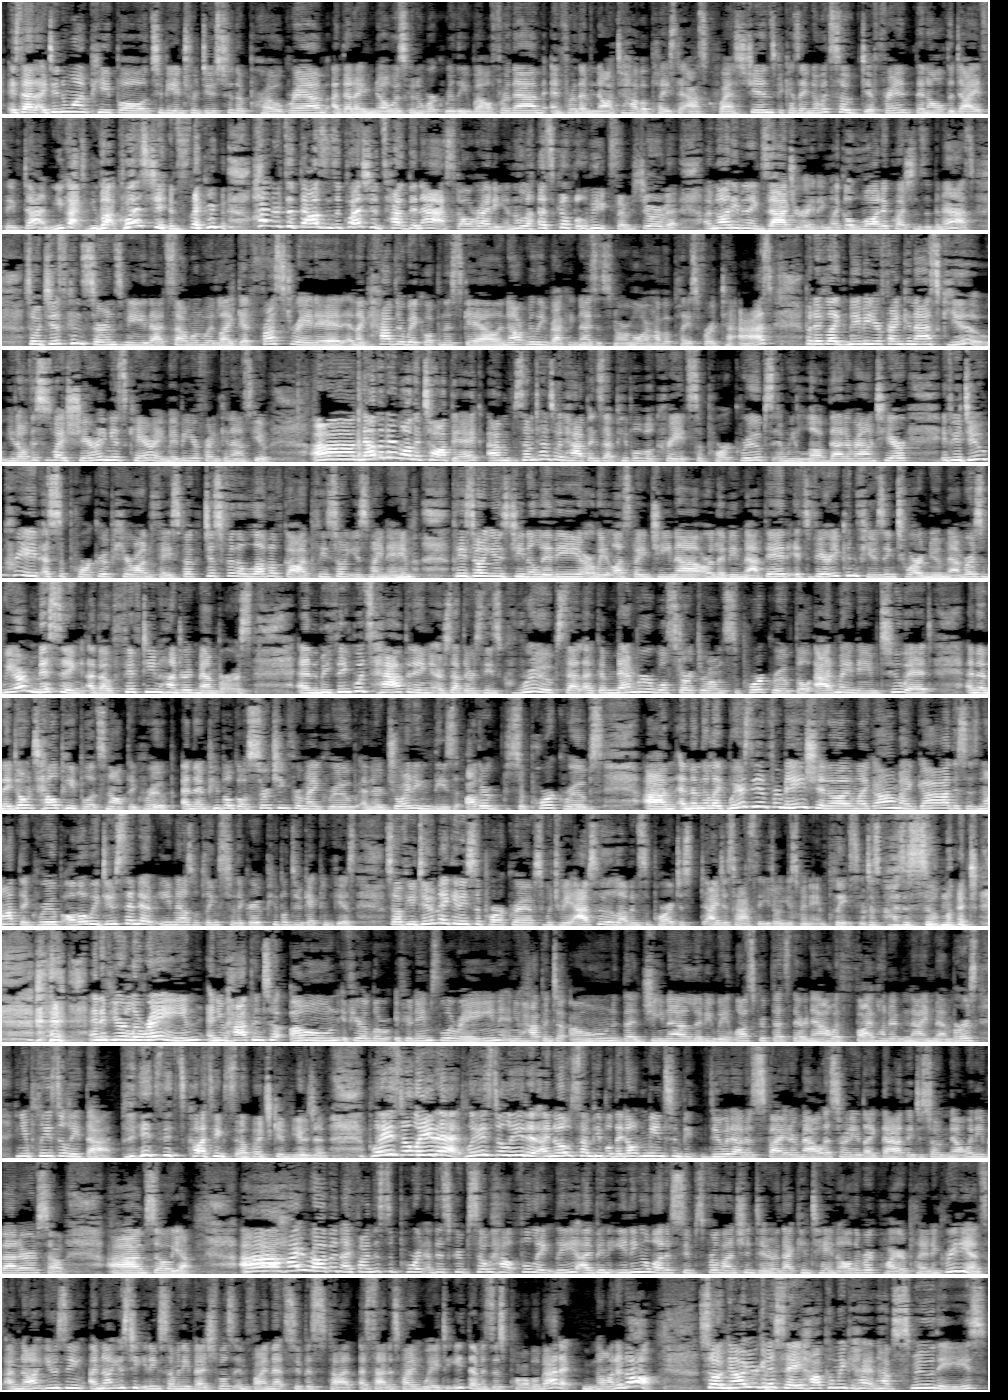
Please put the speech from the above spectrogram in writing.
is that I didn't want people to be introduced to the program that I know is going to work really well for them and for them not to have a place to ask questions because I know it's so different different than all the diets they've done. You got, you got questions. Like hundreds of thousands of questions have been asked already in the last couple weeks. I'm sure of it. I'm not even exaggerating. Like a lot of questions have been asked. So it just concerns me that someone would like get frustrated and like have their weight go up in the scale and not really recognize it's normal or have a place for it to ask. But if like maybe your friend can ask you, you know, this is why sharing is caring. Maybe your friend can ask you. Um, now that I'm on the topic, um, sometimes what happens that people will create support groups and we love that around here if you do create a support group here on Facebook, just for the love of God, please don't use my name. Please don't use Gina Livy or Weight Loss by Gina or Livy Method. It's very confusing to our new members. We are missing about 1500 members. And we think what's happening is that there's these groups that like a member will start their own support group. They'll add my name to it. And then they don't tell people it's not the group. And then people go searching for my group and they're joining these other support groups. Um, and then they're like, where's the information? And I'm like, oh my God God, this is not the group. Although we do send out emails with links to the group, people do get confused. So if you do make any support groups, which we absolutely love and support, just I just ask that you don't use my name, please. It just causes so much. and if you're Lorraine and you happen to own, if you're if your name's Lorraine and you happen to own the Gina Livy weight loss group that's there now with 509 members, can you please delete that? Please, it's causing so much confusion. Please delete it. Please delete it. I know some people they don't mean to be, do it out of spite or malice or anything like that. They just don't know any better. So, um, so yeah. Uh, hi, Robin. I find the support of this group so helpful lately. I've been eating a lot of soups for lunch and dinner that contain all the required plant ingredients. I'm not using, I'm not used to eating so many vegetables and find that soup is a satisfying way to eat them. Is this problematic? Not at all. So now you're going to say, how can we have smoothies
